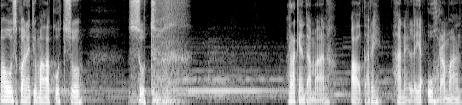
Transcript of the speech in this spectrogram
Mä uskon, että Jumala kutsuu sut rakentamaan altari hänelle ja uhramaan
